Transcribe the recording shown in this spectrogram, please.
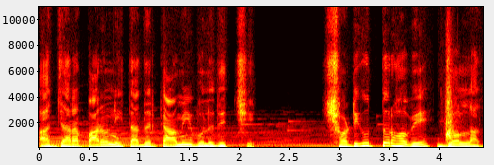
আর যারা পারোনি তাদেরকে আমি বলে দিচ্ছি। সঠিক উত্তর হবে জল্লাদ।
